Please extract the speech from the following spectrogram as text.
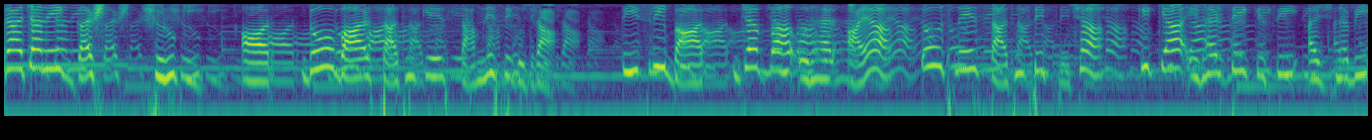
राजा ने गश्त शुरू की और दो बार साधु के सामने से गुजरा। तीसरी बार जब वह उधर आया तो उसने साधु से पूछा कि क्या इधर से किसी अजनबी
